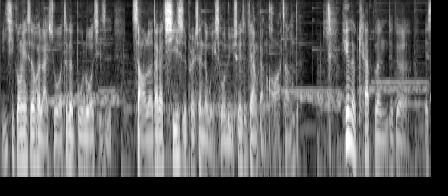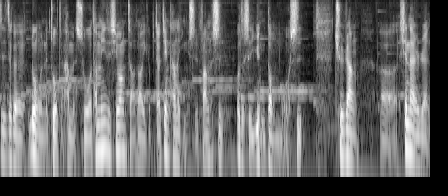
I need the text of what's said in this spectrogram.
比起工业社会来说，这个部落其实少了大概七十 percent 的萎缩率，所以是非常非常夸张的。Hiller Kaplan 这个也是这个论文的作者，他们说他们一直希望找到一个比较健康的饮食方式或者是运动模式，去让呃现代人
